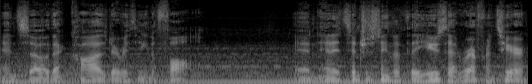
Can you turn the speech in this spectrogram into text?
And so that caused everything to fall. And, and it's interesting that they use that reference here.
